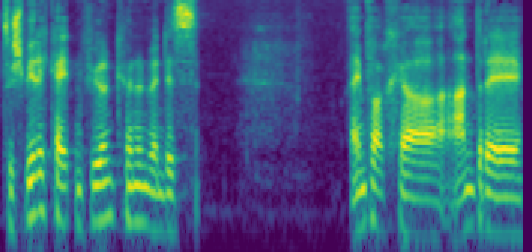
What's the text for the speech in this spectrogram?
zu Schwierigkeiten führen können, wenn das einfach äh, andere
